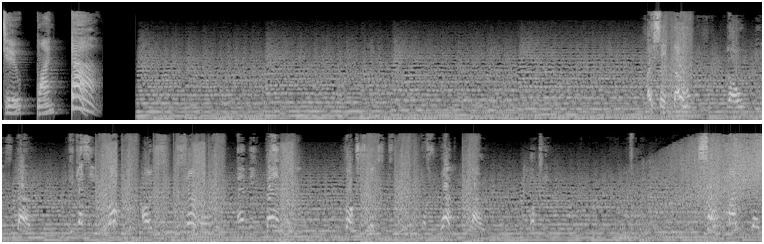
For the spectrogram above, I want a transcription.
two, one! I said no. No is no. Because he blocked our server and he banned me. Got fixed. Just one no. Roxy. So much get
